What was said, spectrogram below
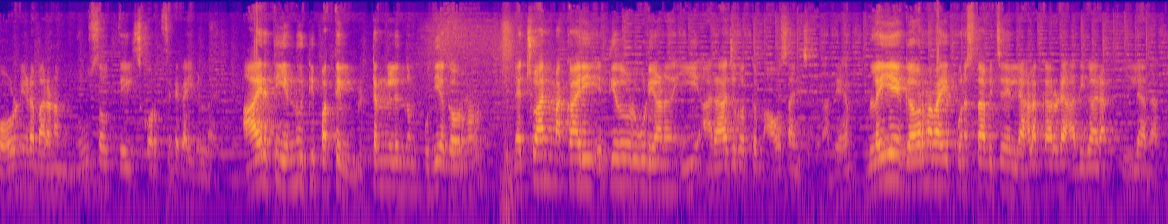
കോളനിയുടെ ഭരണം ന്യൂ സൗത്ത് വെയിൽസ് കോർപ്സിന്റെ കൈകളിലായിരുന്നു. ആയിരത്തി എണ്ണൂറ്റി പത്തിൽ ബ്രിട്ടനിൽ നിന്നും പുതിയ ഗവർണർ ലച്വാൻ മക്കാരി എത്തിയതോടുകൂടിയാണ് ഈ അരാജകത്വം അവസാനിച്ചത്. അദ്ദേഹം ബ്ലയെ ഗവർണറായി പുനഃസ്ഥാപിച്ച് ലഹളക്കാരുടെ അധികാരം ഇല്ലാതാക്കി.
